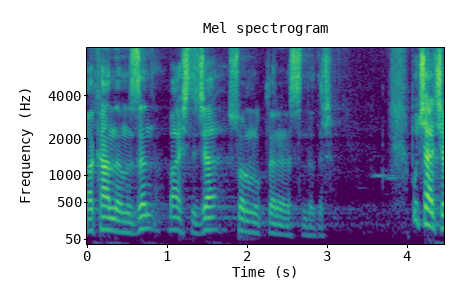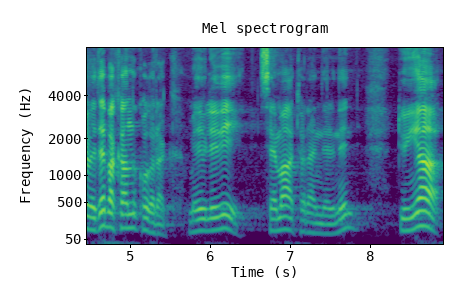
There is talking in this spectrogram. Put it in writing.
bakanlığımızın başlıca sorumlulukları arasındadır. Bu çerçevede bakanlık olarak Mevlevi sema törenlerinin dünya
